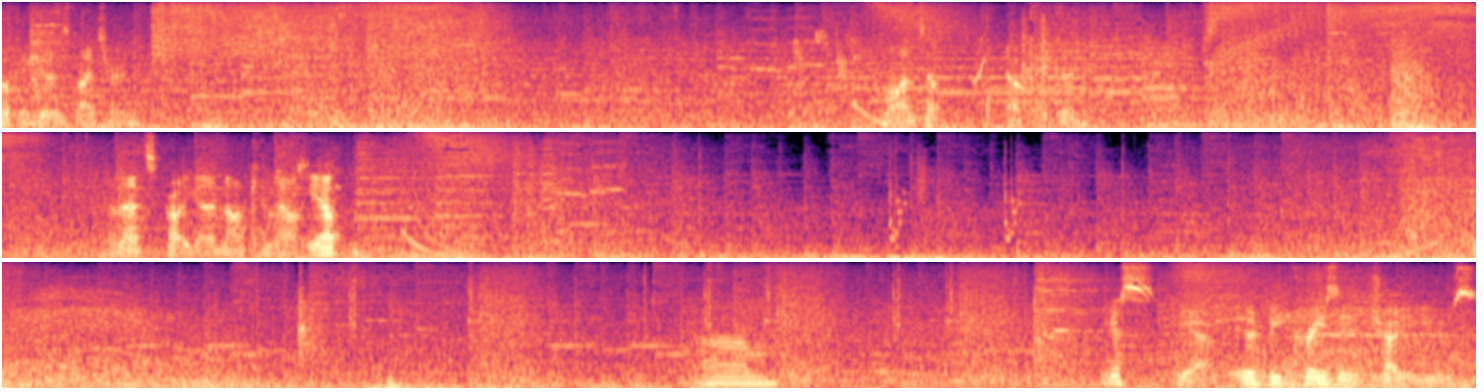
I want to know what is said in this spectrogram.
Okay, good. It's my turn. Come on, tell. Okay, good. And that's probably gonna knock him out. Yep. Um. I guess, yeah, it would be crazy to try to use.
